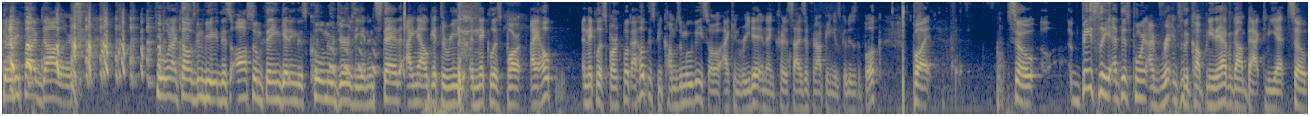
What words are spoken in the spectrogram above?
thirty-five dollars for what I thought was going to be this awesome thing, getting this cool new jersey, and instead I now get to read a Nicholas Bar. I hope a Nicholas Sparks book. I hope this becomes a movie so I can read it and then criticize it for not being as good as the book. But so basically at this point I've written to the company. They haven't gotten back to me yet. So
